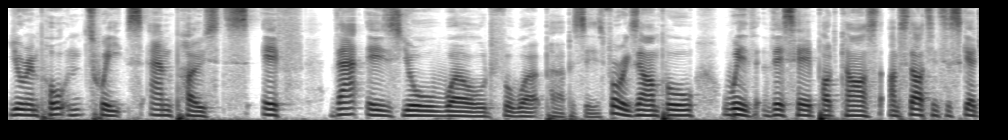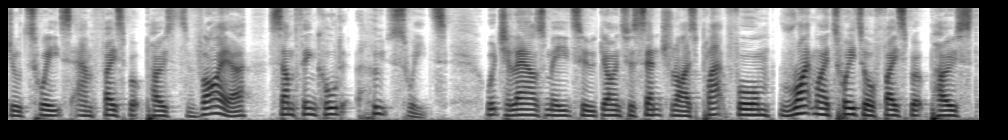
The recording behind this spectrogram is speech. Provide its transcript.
your important tweets and posts if that is your world for work purposes. For example, with this here podcast, I'm starting to schedule tweets and Facebook posts via something called Hootsuite, which allows me to go into a centralized platform, write my tweet or Facebook post,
